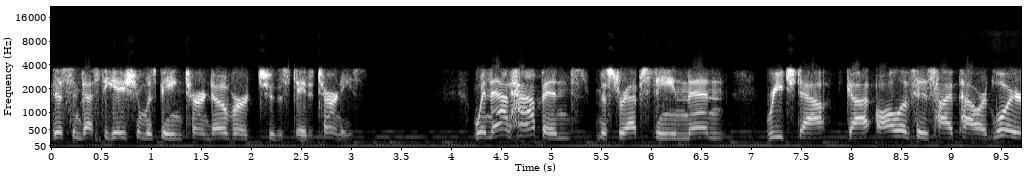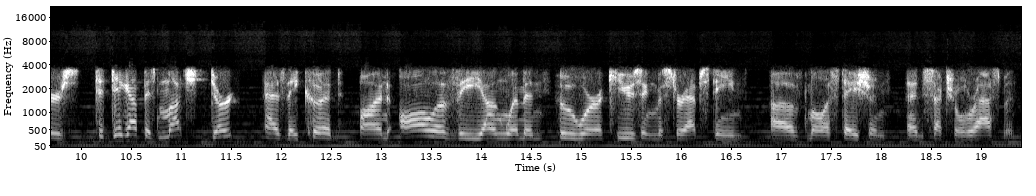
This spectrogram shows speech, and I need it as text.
this investigation was being turned over to the state attorneys. When that happened, Mr. Epstein then reached out, got all of his high powered lawyers to dig up as much dirt as they could on all of the young women who were accusing Mr. Epstein of molestation and sexual harassment.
